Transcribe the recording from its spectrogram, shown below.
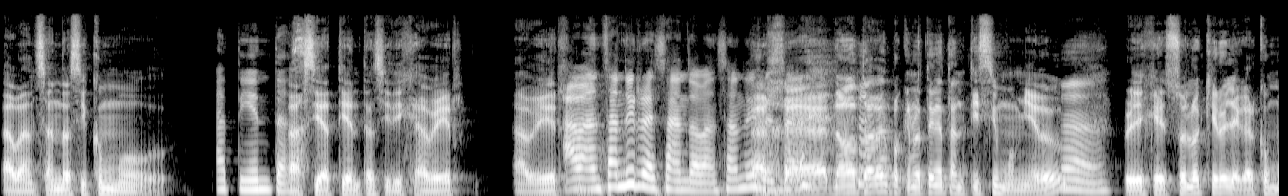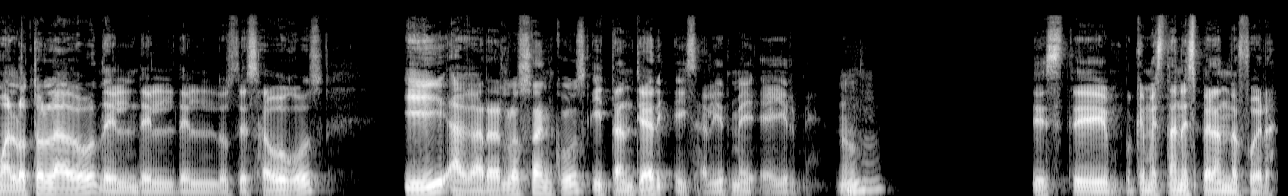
avanzando, así como A tientas. hacía tientas. Y dije, a ver, a ver. Avanzando y rezando, avanzando y rezando. Ajá, no, todavía porque no tenía tantísimo miedo. Ah. Pero dije, solo quiero llegar como al otro lado del, del- de los desahogos y agarrar los zancos y tantear y salirme e irme, ¿no? Ujú. Este, porque me están esperando afuera.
